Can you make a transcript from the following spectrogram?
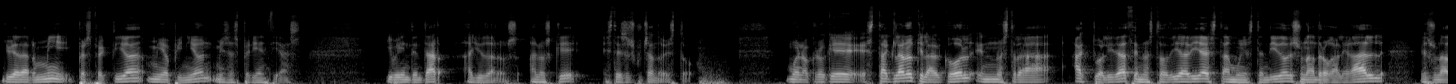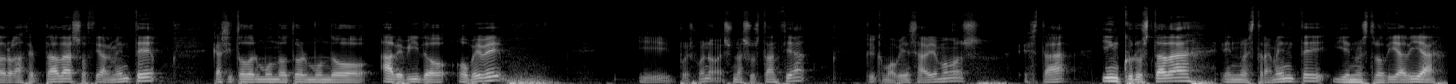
yo voy a dar mi perspectiva, mi opinión, mis experiencias. Y voy a intentar ayudaros a los que estéis escuchando esto. Bueno, creo que está claro que el alcohol en nuestra actualidad, en nuestro día a día, está muy extendido. Es una droga legal, es una droga aceptada socialmente. Casi todo el mundo, todo el mundo ha bebido o bebe. Y pues bueno, es una sustancia que como bien sabemos está incrustada en nuestra mente y en nuestro día a día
